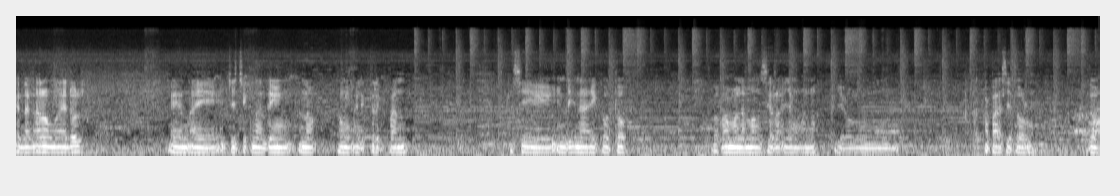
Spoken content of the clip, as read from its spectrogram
Gandang araw mga idol. Ngayon ay i-check natin ano, yung electric fan. Kasi hindi na ikot to. Baka malamang sira yung ano, yung capacitor. Ito.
